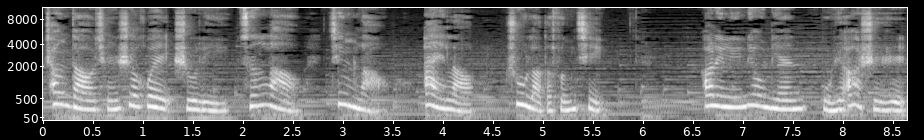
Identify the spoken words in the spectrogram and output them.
倡导全社会树立尊老、敬老、爱老、助老的风气。二零零六年五月二十日，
